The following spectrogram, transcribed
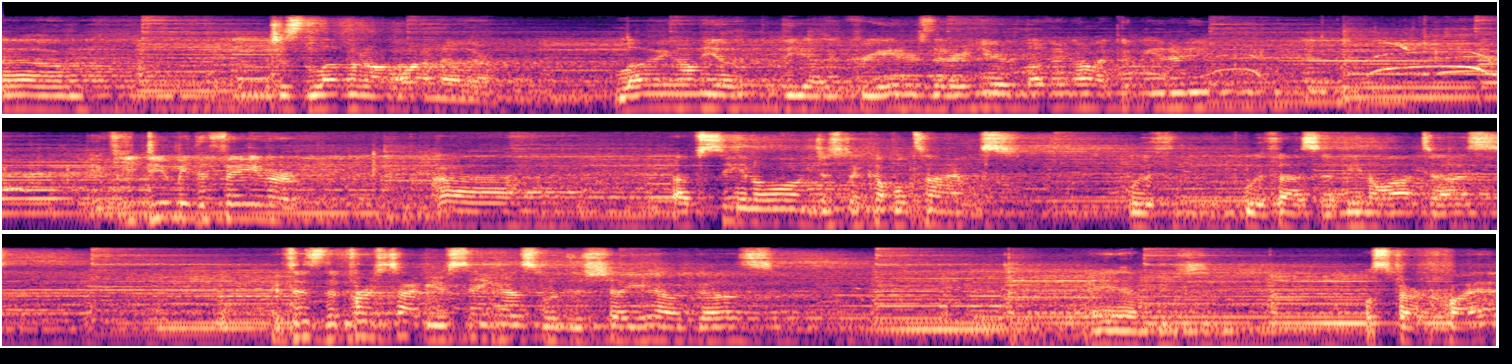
um, just loving on one another loving on the other, the other creators that are here, loving on the community. If you do me the favor uh, of singing along just a couple times with with us, it mean a lot to us. If this is the first time you're seeing us, we'll just show you how it goes. And we'll start quiet,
